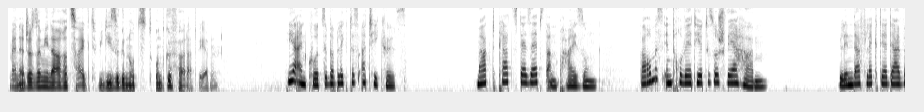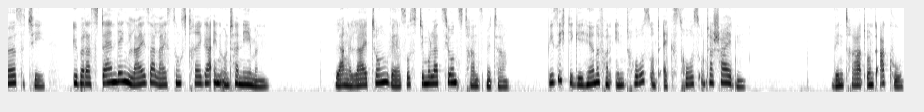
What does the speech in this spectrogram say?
Managerseminare zeigt, wie diese genutzt und gefördert werden. Hier ein Kurzüberblick des Artikels. Marktplatz der Selbstanpreisung. Warum es Introvertierte so schwer haben. Blinder Fleck der Diversity über das Standing leiser Leistungsträger in Unternehmen. Lange Leitung versus Stimulationstransmitter. Wie sich die Gehirne von Intros und Extros unterscheiden. Windrad und Akku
